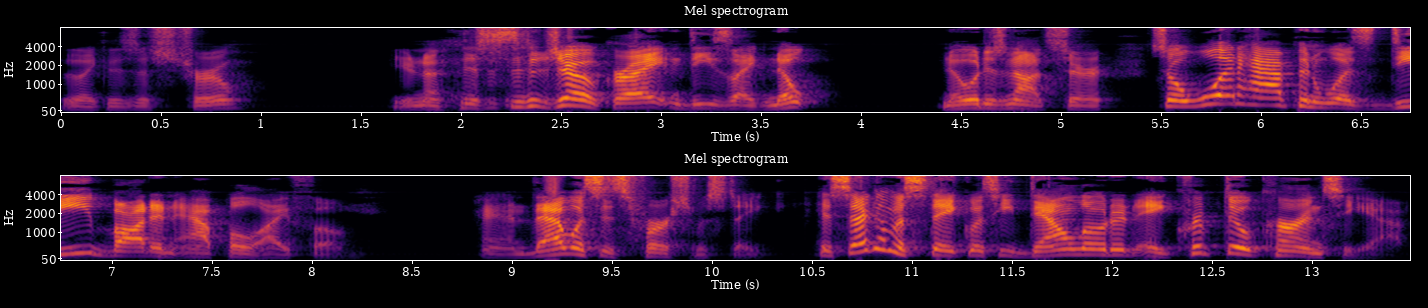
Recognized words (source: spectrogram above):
Like, is this true? You know, this is a joke, right? And D's like, nope. No, it is not, sir. So what happened was D bought an Apple iPhone. And that was his first mistake. His second mistake was he downloaded a cryptocurrency app.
